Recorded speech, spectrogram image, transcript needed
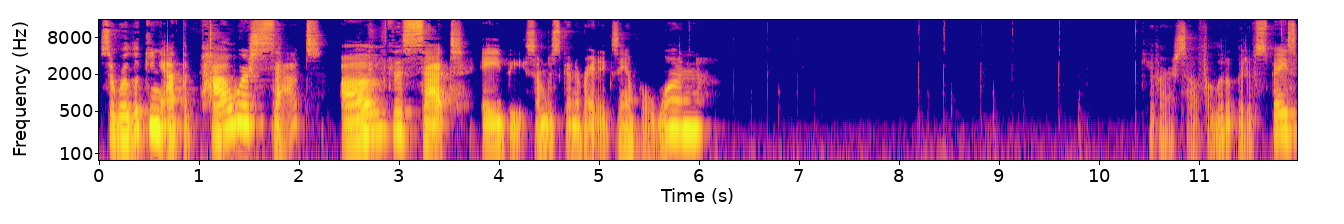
So we're looking at the power set of the set AB. So I'm just going to write example one. Give ourselves a little bit of space.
